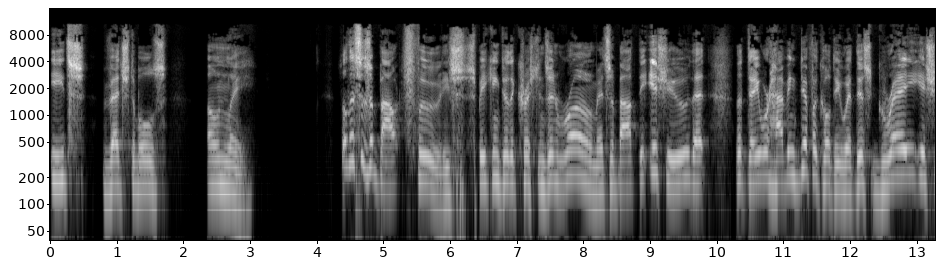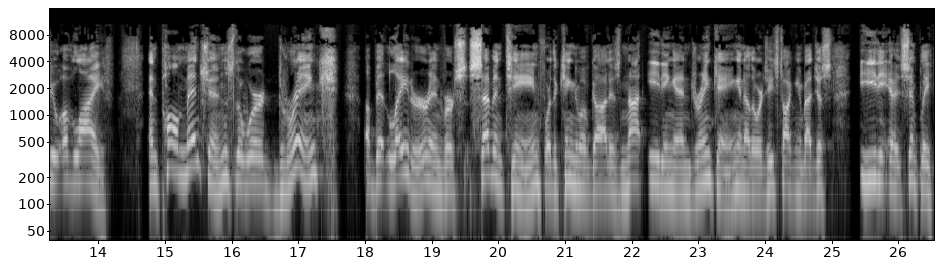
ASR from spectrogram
eats vegetables only. So this is about food. He's speaking to the Christians in Rome. It's about the issue that, that they were having difficulty with, this gray issue of life. And Paul mentions the word drink a bit later in verse 17, for the kingdom of God is not eating and drinking. In other words, he's talking about just eating, uh, simply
